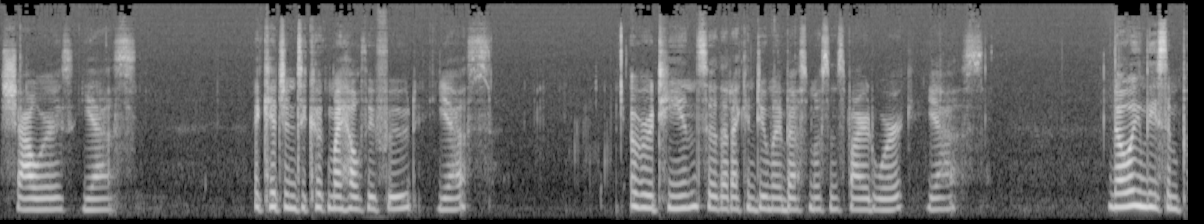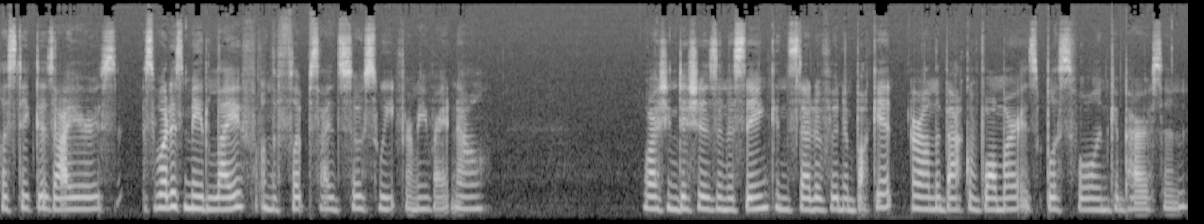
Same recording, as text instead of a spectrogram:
Showers, yes. A kitchen to cook my healthy food, yes. A routine so that I can do my best, most inspired work, yes. Knowing these simplistic desires is what has made life on the flip side so sweet for me right now. Washing dishes in a sink instead of in a bucket around the back of Walmart is blissful in comparison.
